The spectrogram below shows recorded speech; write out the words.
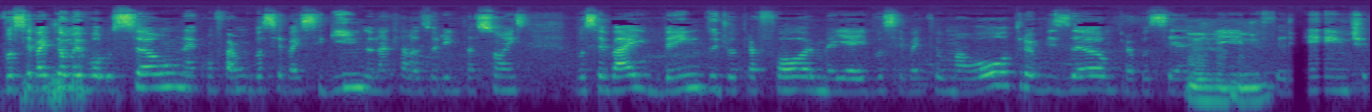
você vai ter uma evolução, né? Conforme você vai seguindo naquelas orientações, você vai vendo de outra forma e aí você vai ter uma outra visão para você agir uhum. diferente.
